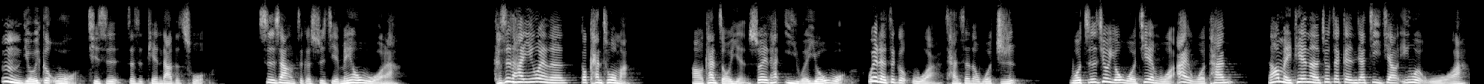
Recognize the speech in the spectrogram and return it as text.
嗯，有一个我，其实这是天大的错。事实上，这个世界没有我啦。可是他因为呢都看错嘛，啊，看走眼，所以他以为有我。为了这个我啊，产生了我执，我执就有我见、我爱、我贪，然后每天呢就在跟人家计较，因为我啊。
